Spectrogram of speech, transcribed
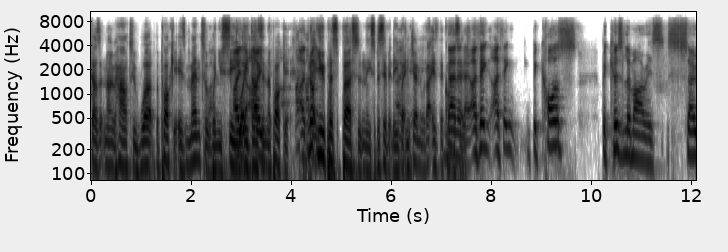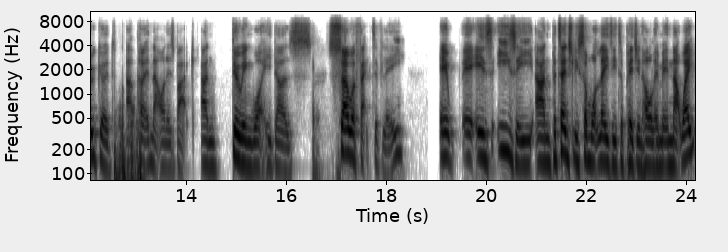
doesn't know how to work the pocket is mental when you see I- what he does I- in the pocket. I Not think- you personally, specifically, but in general, that is the No, no, conversation. no. I think I think because because Lamar is so good at putting that on his back and doing what he does so effectively, it it is easy and potentially somewhat lazy to pigeonhole him in that way.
